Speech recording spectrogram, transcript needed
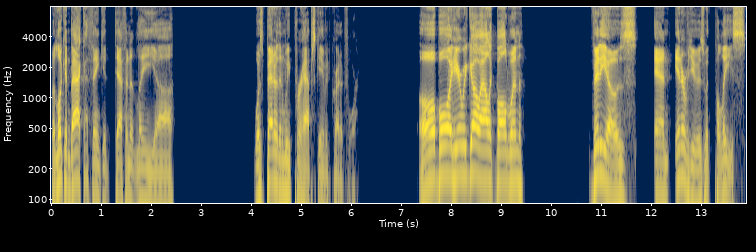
But looking back, I think it definitely uh, was better than we perhaps gave it credit for. Oh boy, here we go, Alec Baldwin. Videos and interviews with police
